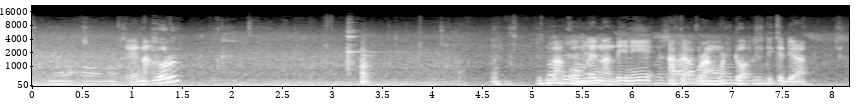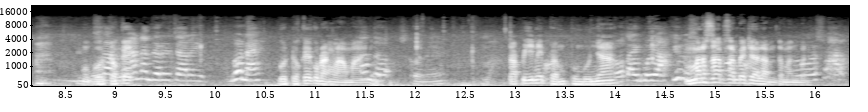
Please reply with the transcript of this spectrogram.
Enak lur. Tak komplain nanti ini agak kurang medok sedikit ya. Godoknya, Sampean dari cari. Ngene. godoknya kurang lama. ini. Sekone. Tapi ini bumbunya Oh, meresap sampai dalam teman-teman. Oh, sarap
